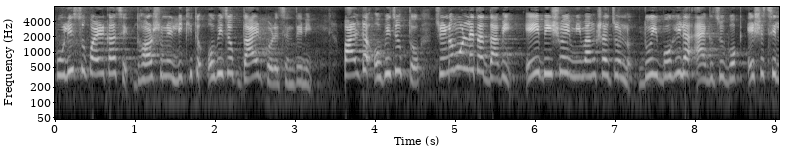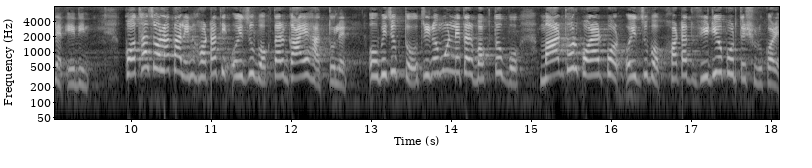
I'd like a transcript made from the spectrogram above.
পুলিশ সুপারের কাছে ধর্ষণের লিখিত অভিযোগ দায়ের করেছেন তিনি। পাল্টা অভিযুক্ত তৃণমূল নেতার দাবি, এই বিষয়ে মীমাংসার জন্য দুই মহিলা, এক যুবক এসেছিলেন এদিন। কথা চলাকালীন হঠাৎই ওই যুবক তার গায়ে হাত তোলেন। অভিযুক্ত তৃণমূল নেতার বক্তব্য মারধর করার পর ওই যুবক হঠাৎ ভিডিও করতে শুরু করে।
